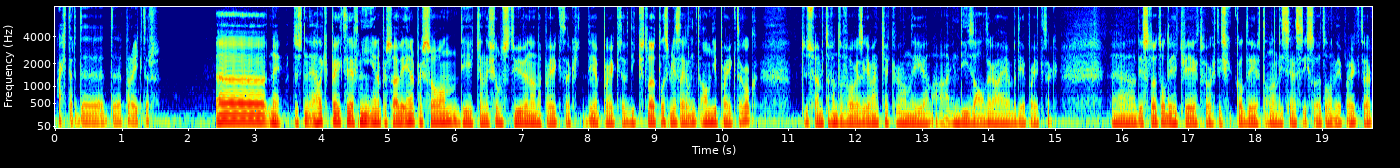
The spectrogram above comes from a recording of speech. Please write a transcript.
achter de, de projector? Eh, nee, dus elke projector heeft niet één persoon. We hebben één persoon die kan de film sturen naar de projector. Die projector, die sleutel is meestal gelinkt aan die projector ook. Dus we moeten van tevoren zeggen van kijk, we gaan die ah, in die zaal draaien bij die projector. Eh, die sleutel die gecreëerd wordt, is gecodeerd aan een licentie-sleutel van die projector.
